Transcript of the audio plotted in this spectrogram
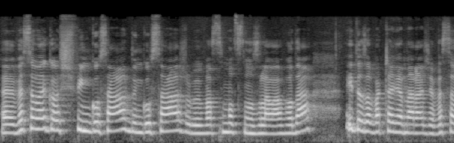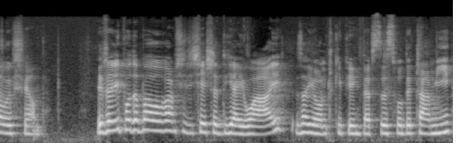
E, Wesołego świngusa, dyngusa, żeby Was mocno zlała woda. I do zobaczenia na razie. Wesołych świąt. Jeżeli podobało Wam się dzisiejsze DIY, zajączki piękne ze słodyczami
